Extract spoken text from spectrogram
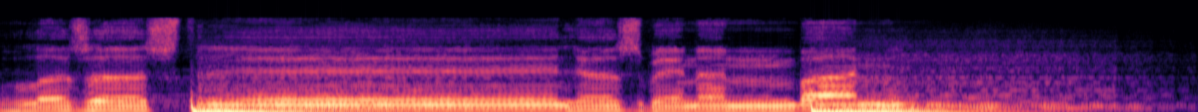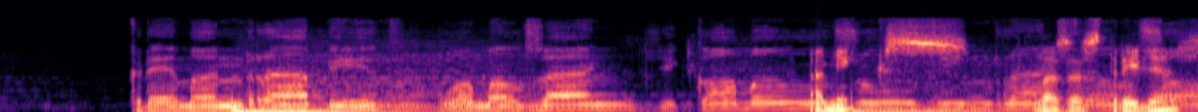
Les estrelles venen van cremen ràpid o amb els anys i com els Amics, les estrelles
